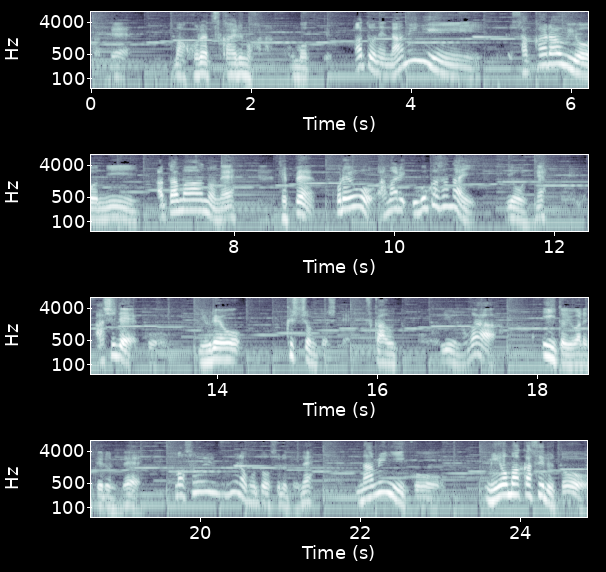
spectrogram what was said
たんで、まあこれは使えるのかなと思って。あとね、波に逆らうように頭のね、てっぺん、これをあまり動かさないようにね、足でこう揺れをクッションとして使うというのがいいと言われてるんで、まあそういうふうなことをするとね、波にこう身を任せると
